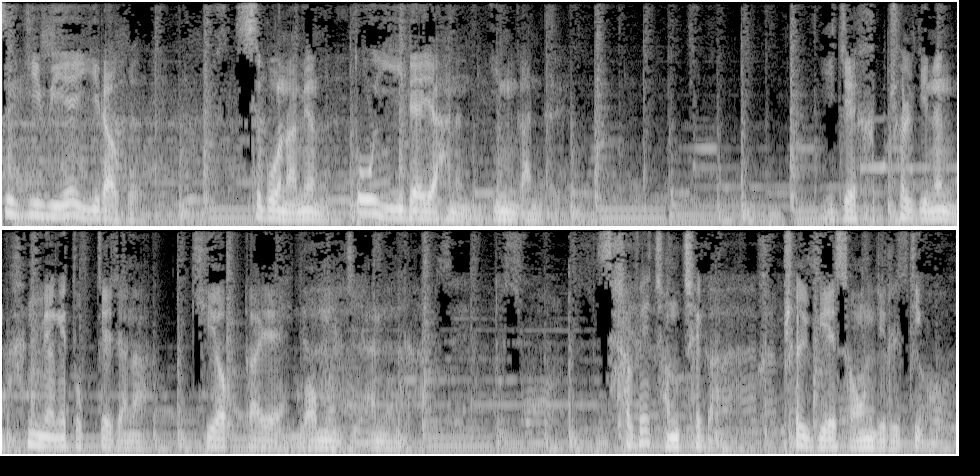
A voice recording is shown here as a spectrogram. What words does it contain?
쓰기 위해 일하고 쓰고 나면 또 일해야 하는 인간들. 이제 흡혈귀는 한 명의 독재자나 기업가에 머물지 않는다. 사회 전체가 흡혈귀의 성질을 띠고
